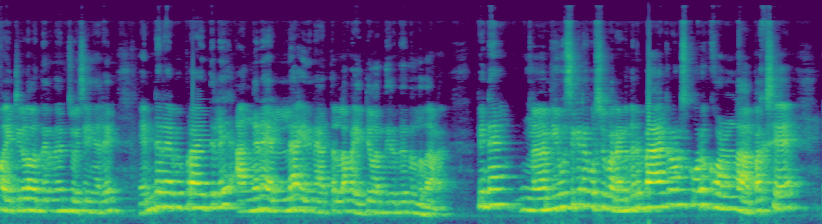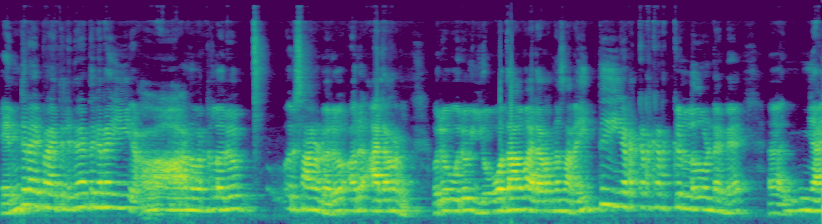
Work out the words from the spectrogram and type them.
ഫൈറ്റുകൾ വന്നിരുന്നതെന്ന് ചോദിച്ചു കഴിഞ്ഞാൽ എന്റെ ഒരു അഭിപ്രായത്തിൽ അങ്ങനെയല്ല ഇതിനകത്തുള്ള ഫൈറ്റ് വന്നിരുന്നത് എന്നുള്ളതാണ്. പിന്നെ മ്യൂസിക്കിനെ കുറിച്ച് പറയുന്നത് ഒരു ബാക്ക്ഗ്രൗണ്ട് സ്കോർ കൊള്ളാം. പക്ഷേ എന്റെ ഒരു അഭിപ്രായത്തിൽ ഇതിനകത്ത് ഇങ്ങനെ ഈ ആ എന്ന് പറഞ്ഞിട്ടുള്ള ഒരു ഒരു സാധനം ഉണ്ട് ഒരു ഒരു അലറൽ. ഒരു ഒരു യോദ്ധാവ് അലറുന്ന സാധനം. ഇത് ഈ ഇടക്കിടക്കിടക്ക് ഉള്ളത് കൊണ്ട് തന്നെ ഞാൻ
